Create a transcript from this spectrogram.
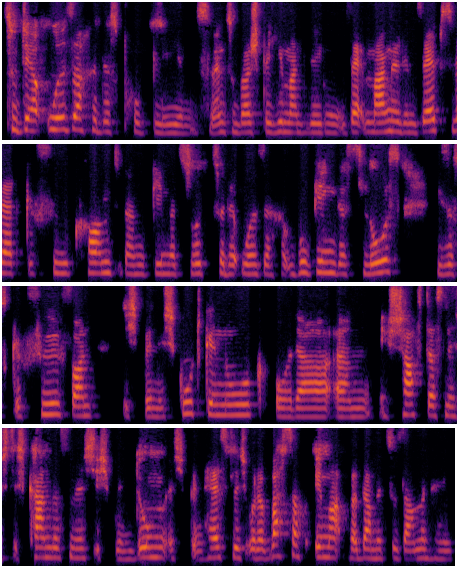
zu der Ursache des Problems. Wenn zum Beispiel jemand wegen mangelndem Selbstwertgefühl kommt, dann gehen wir zurück zu der Ursache. Wo ging das los? Dieses Gefühl von, ich bin nicht gut genug oder ähm, ich schaffe das nicht, ich kann das nicht, ich bin dumm, ich bin hässlich oder was auch immer damit zusammenhängt.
